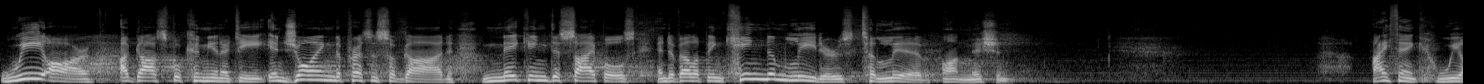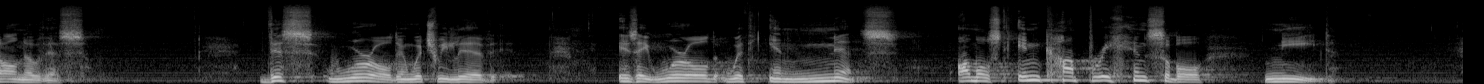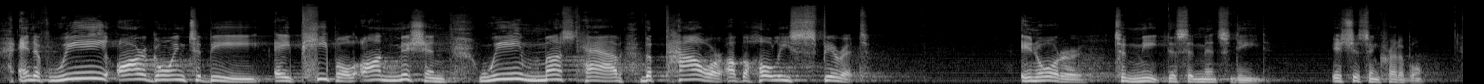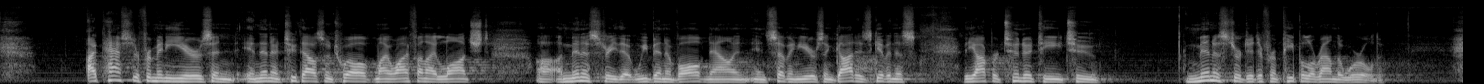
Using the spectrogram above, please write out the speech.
We are a gospel community enjoying the presence of God, making disciples, and developing kingdom leaders to live on mission. I think we all know this. This world in which we live is a world with immense, almost incomprehensible need. And if we are going to be a people on mission, we must have the power of the Holy Spirit. in order to meet this immense need. It's just incredible. I pastored for many years, and, and then in 2012, my wife and I launched uh, a ministry that we've been involved now in, in seven years, and God has given us the opportunity to minister to different people around the world.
